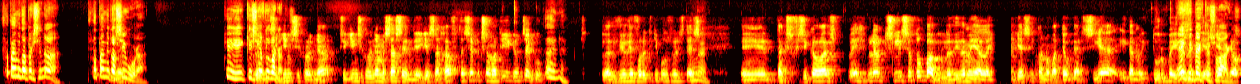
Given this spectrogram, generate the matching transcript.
θα πάει με τα περσινά. Θα πάει με τα Ναι. σίγουρα. Και, και εσύ Δηλαδή, αυτό θα κάνεις. ξεκίνησε, η χρονιά, ξεκίνησε η χρονιά με Σάσε Ενδιαγέ Σαχάφ, χθες έπαιξε ο Ματίγια και ο Τζέγκο. Ε, ναι. Δηλαδή δύο διαφορετικοί ποδοσφαιριστές. Ναι. Ε, εντάξει, φυσικά ο Άρης έχει πλέον τις λύσεις από τον πάγκο. Δηλαδή είδαμε οι αλλαγές. Ήταν ο Ματέο Γκαρσία, ήταν ο Ιτούρμπε. Ήταν Έχει ο παίκτες ο Διαγέ. Άρης.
